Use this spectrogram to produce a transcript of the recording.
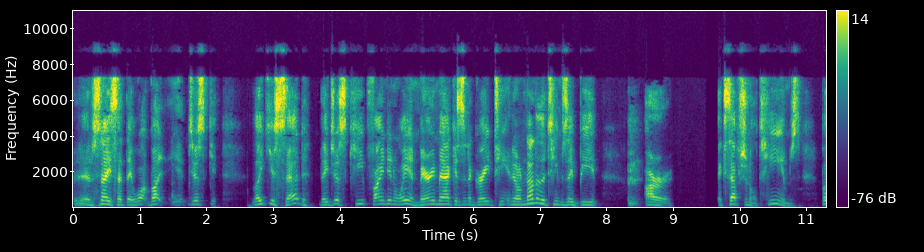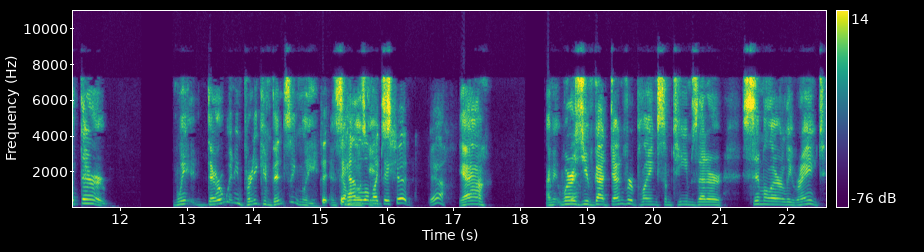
It's nice that they won, but it just like you said, they just keep finding a way. And Merrimack isn't a great team. You know, none of the teams they beat are exceptional teams, but they're they're winning pretty convincingly They, in they some of handle those them like they should. Yeah. Yeah. I mean, whereas you've got Denver playing some teams that are similarly ranked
